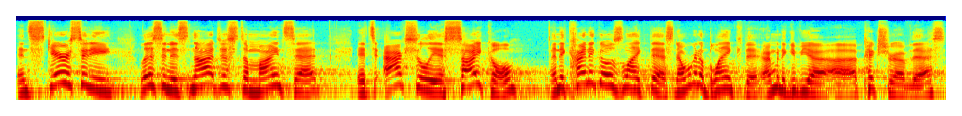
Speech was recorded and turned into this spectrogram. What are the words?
And scarcity, listen, it's not just a mindset, it's actually a cycle. And it kind of goes like this. Now, we're going to blank this. I'm going to give you a, a picture of this.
